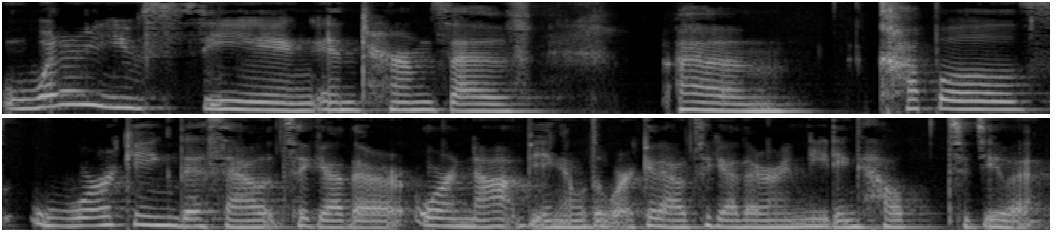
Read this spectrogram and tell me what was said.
what are you seeing in terms of um, couples working this out together or not being able to work it out together and needing help to do it?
